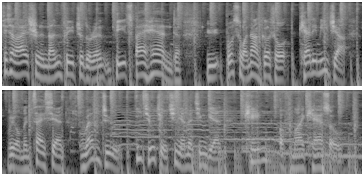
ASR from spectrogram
接下来是南非制作人 Beats by Hand 与博斯瓦纳歌手 Kelly Mija 为我们再现 Ramdo 1997年的经典 King of My Castle。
